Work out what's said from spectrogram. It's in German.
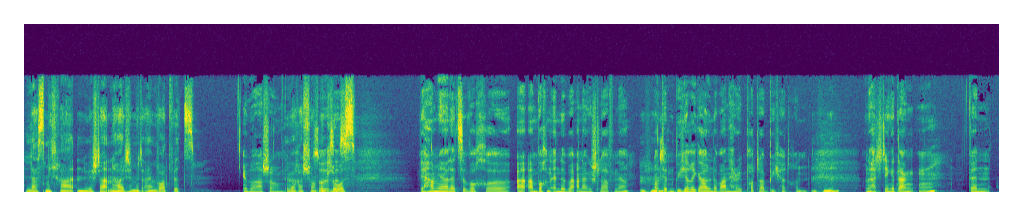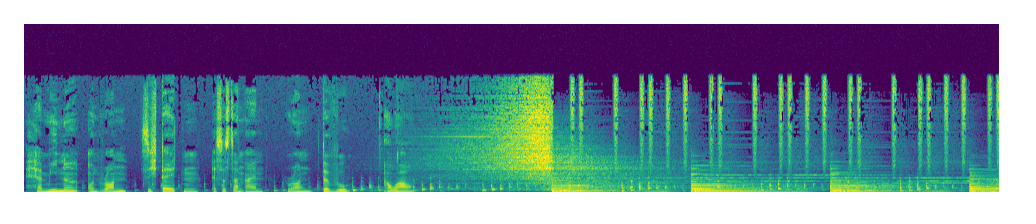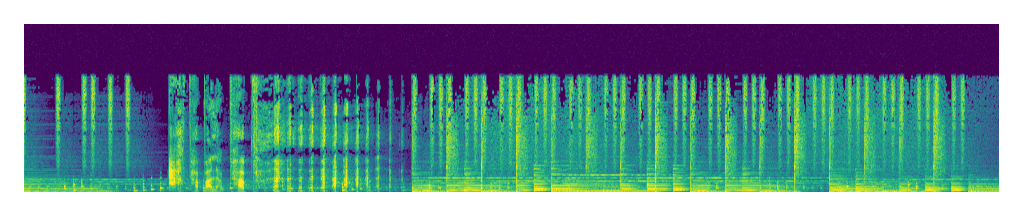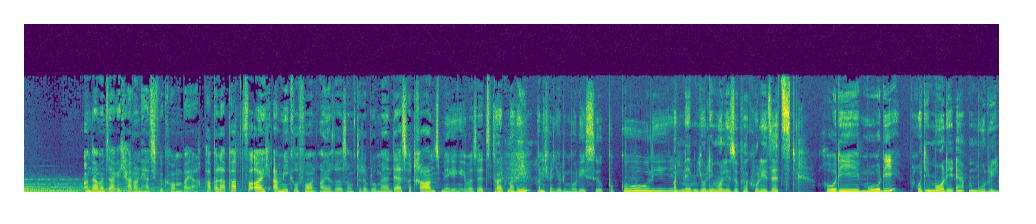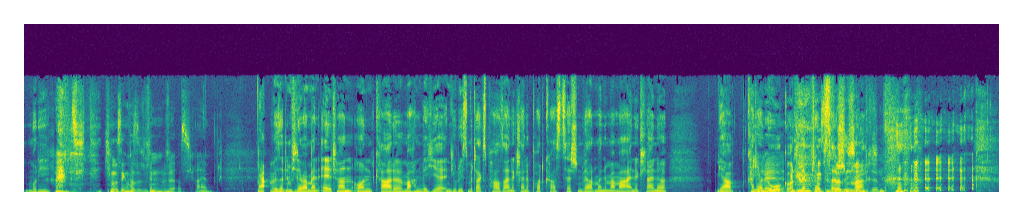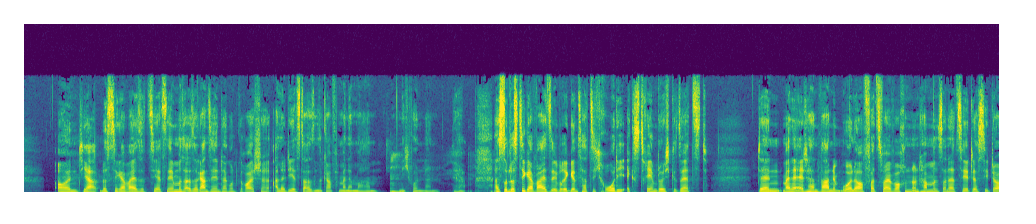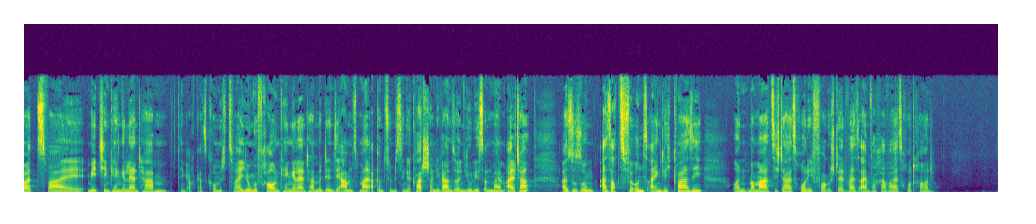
Lass mich raten, wir starten heute mit einem Wortwitz. Überraschung. Überraschung So und los. es. Wir haben ja letzte Woche, äh, am Wochenende bei Anna geschlafen, ja? Mhm. Und die hat ein Bücherregal und da waren Harry Potter Bücher drin. Mhm. Und da hatte ich den Gedanken, wenn Hermine und Ron sich daten, ist es dann ein Rendezvous? Oh wow. Papalapap. Und damit sage ich Hallo und herzlich willkommen bei Ach Papalapap. Für euch am Mikrofon eure Sumpfte der Blume des Vertrauens mir gegenüber sitzt. Goldmarie. Und ich bin Juli Modi super cooli. Und neben Juli Moli Supercooli sitzt Rodi Modi. Rudi Modi, äh, Modi, Modi. Reimt sich nicht. Ich muss irgendwas finden, was sich reimt. Ja, wir sind nämlich wieder bei meinen Eltern und gerade machen wir hier in Julis Mittagspause eine kleine Podcast-Session, während meine Mama eine kleine, ja, Katalog- und Laptop-Session macht. Und ja, lustigerweise sitzt sie jetzt neben uns, also ganze Hintergrundgeräusche, alle, die jetzt da sind, sind gerade von meiner Mom. Nicht wundern. Ja. Ja. Also lustigerweise übrigens hat sich Rodi extrem durchgesetzt. Denn meine Eltern waren im Urlaub vor zwei Wochen und haben uns dann erzählt, dass sie dort zwei Mädchen kennengelernt haben. Ich denke auch ganz komisch, zwei junge Frauen kennengelernt haben, mit denen sie abends mal ab und zu ein bisschen gequatscht haben. Die waren so in Julis und meinem Alter. Also so ein Ersatz für uns eigentlich quasi. Und Mama hat sich da als Rodi vorgestellt, weil es einfacher war als Rotraut.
